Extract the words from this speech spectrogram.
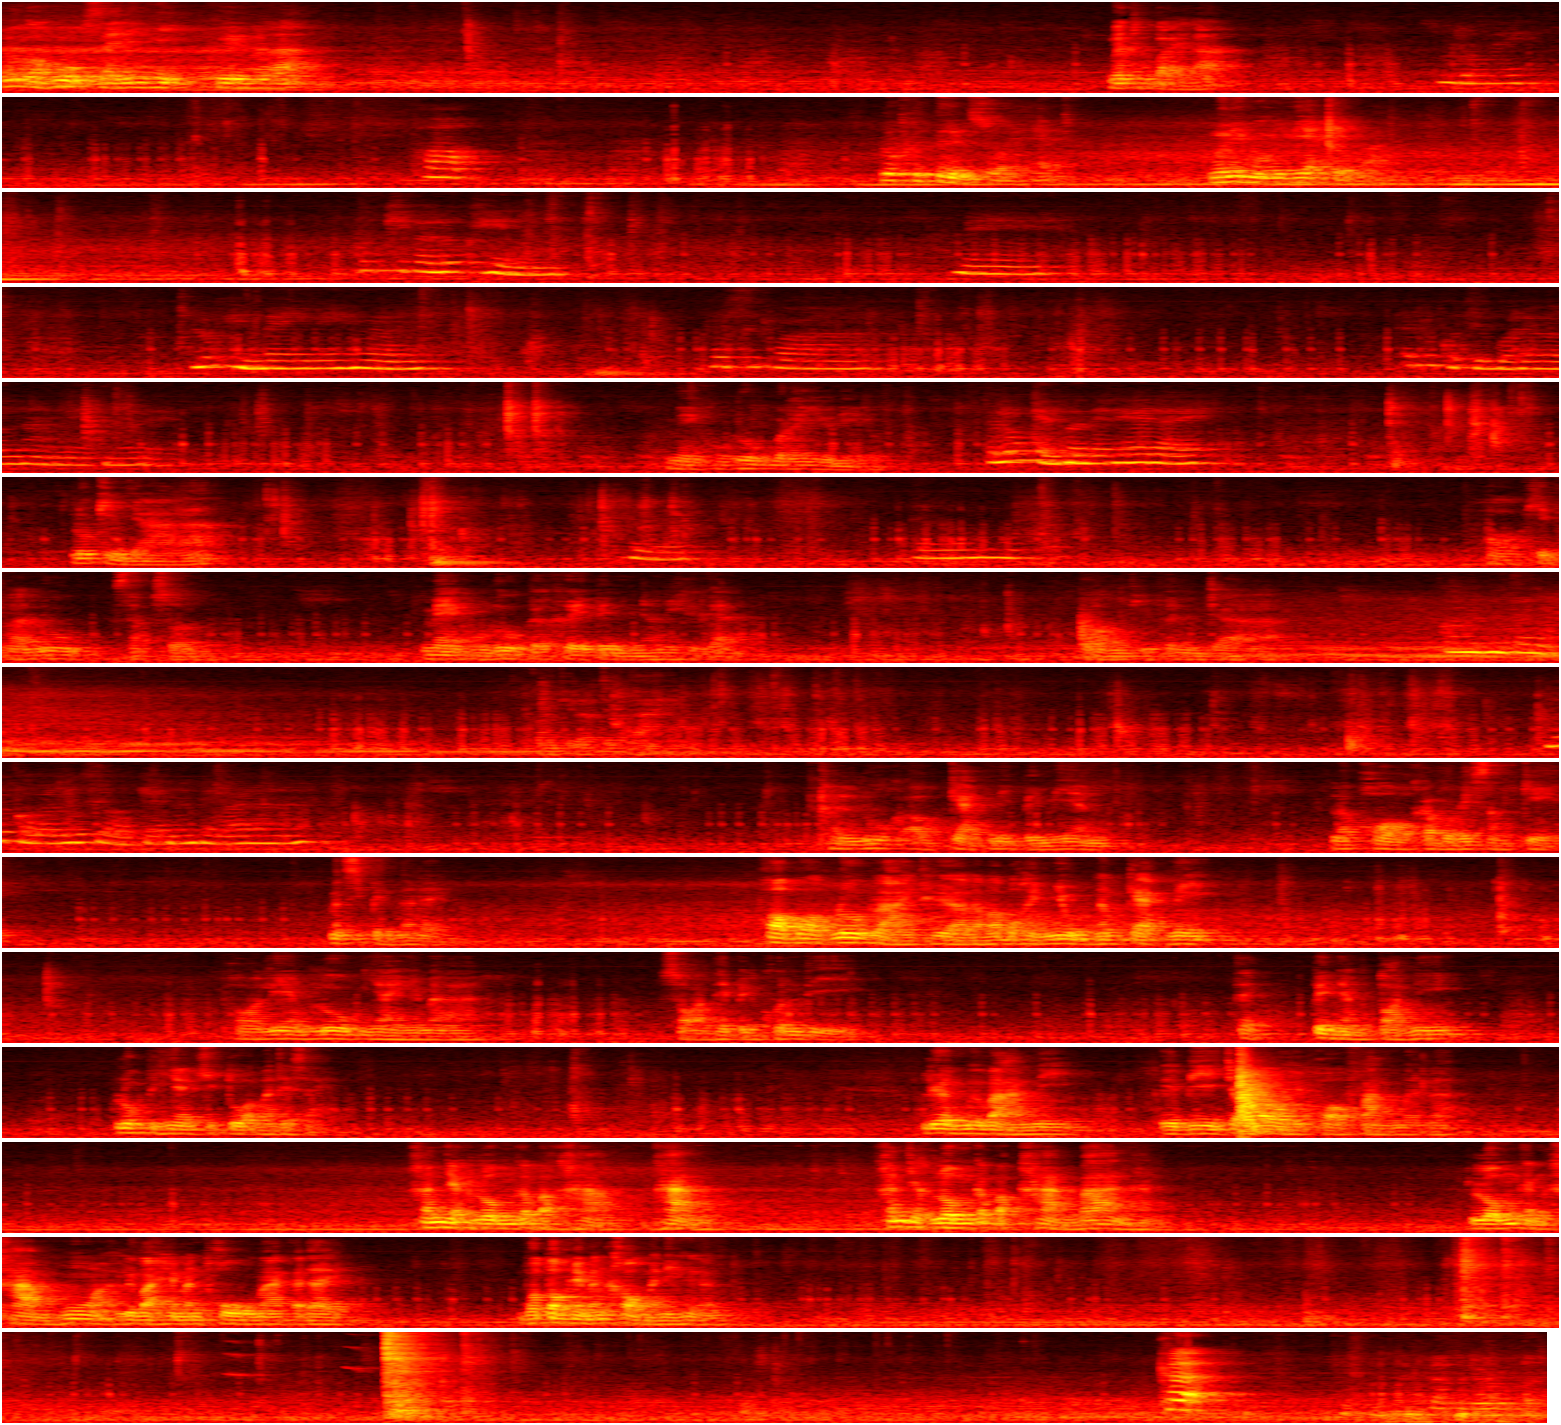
ลูกเอาหูบใส่ในหีบคืนมาละมันถูกใบละด้วยพ่อลูกคือตื่นสวยแท้มื้อนี้บุมีเรียกเห็นปะลูกคิดว่าลูกเห็น แม่ลูกเห็นแม่ในเฮือนรู้สึกว่าแต่ลูกก็ถือว่าได้ว่าหน้าแม่เป็นอะไรเมย์ของลูกบ่ได้อยู่นี่ลูกแต่ลูกเห็นเพิ่นได้แท้ใดลูกกินยาละหรือแต่ลูกพอคิดว่าลูกสับสน แม่ของลูกก็เคยเป็นอย่างนี้คือกันก่อนที่เพิ่นจะก็ไม่เป็นตัวอย่างก่อนที่เราจะตายลูกก็ว่าลูกเสียออกแก๊สนั้นไปไว้แล้วนะคันลูกเอาแก๊สนี้ไปเมียน แล้วพอกับบริสังเกต มันสิเป็นอะไรพอบอกลูกหลายเถื่อแล้วว่าบอกให้หยุดน้ำแก๊สนี้พ อเลี้ยงลูกใหญ่มา สอนให้เป็นคนดี แต่เป็นอย่างตอนนี้ ลูกไปเฮียนขี้ตัวมาได้ใส่เรื่องมือวานนี้เอบีจะเล่าให้พอฟังเหมือนละขันอยากลมกับบักขามข้างขันอยากลมกับบักขางบ้านฮะล้มกันข้ามหัวหรือว่าให้มันโทรมาก็ได้บ่ต้องให้มันเข้ามาในเฮือน under, but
